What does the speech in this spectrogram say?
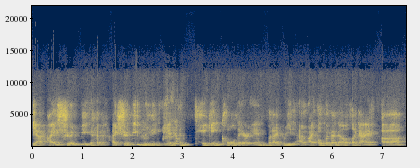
Yeah, I should be. I should be breathing in and taking cold air in, but I breathe out. I open my mouth like I, uh,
